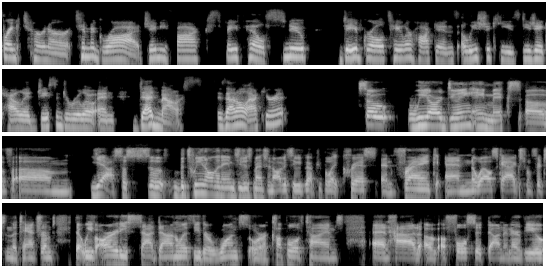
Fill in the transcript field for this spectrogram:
Frank Turner, Tim McGraw, Jamie Foxx, Faith Hill, Snoop, Dave Grohl, Taylor Hawkins, Alicia Keys, DJ Khaled, Jason Derulo, and deadmau5. Is that all accurate? So we are doing a mix of um, yeah, so so between all the names you just mentioned, obviously we've got people like Chris and Frank and Noelle Scaggs from Fitz and the Tantrums that we've already sat down with either once or a couple of times and had a, a full sit down interview.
